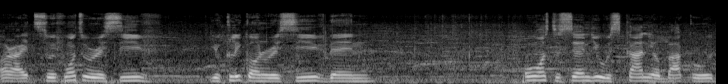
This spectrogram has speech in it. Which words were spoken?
All right so if you want to receive you click on receive then who wants to send you will scan your barcode.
